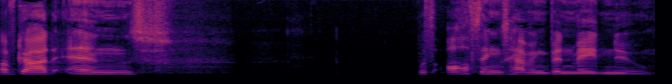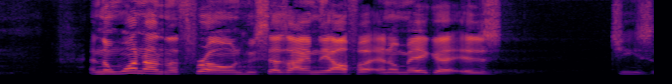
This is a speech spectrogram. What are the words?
of God ends with all things having been made new. And the one on the throne who says, I am the Alpha and Omega, is Jesus.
